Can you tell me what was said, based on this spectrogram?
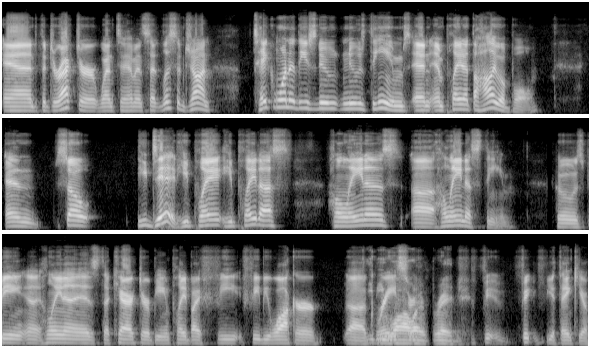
and the director went to him and said, "Listen, John, take one of these new new themes and and play it at the Hollywood Bowl." And so he did. He played he played us Helena's uh Helena's theme, who's being uh, Helena is the character being played by Phoe- Phoebe Walker uh Phoebe Grace Waller or Bridge. Yeah, thank you.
